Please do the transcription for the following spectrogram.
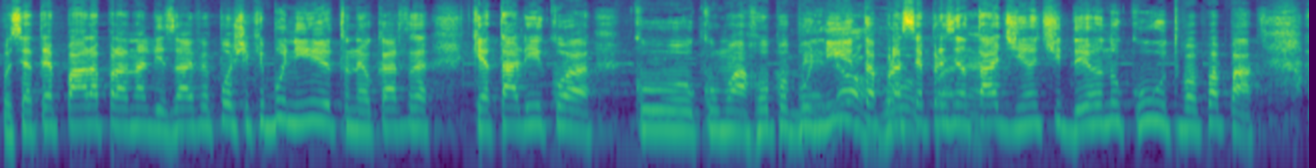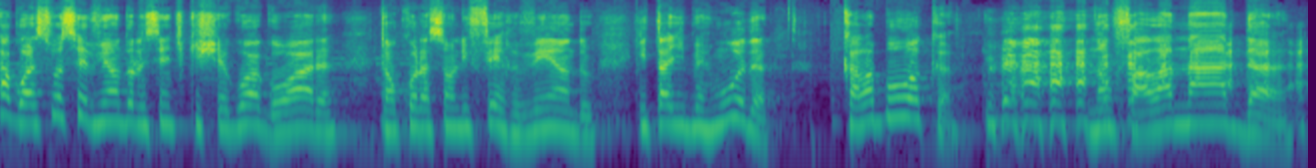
você até para pra analisar e vê, poxa, que bonito, né? O cara tá- quer estar ali com, a- com, com uma roupa melhor bonita pra se apresentar né? diante de Deus no culto, papapá. Agora, se você vê um adolescente que chegou agora, tá o coração ali fervendo e tá de bermuda, cala a boca. não fala nada.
